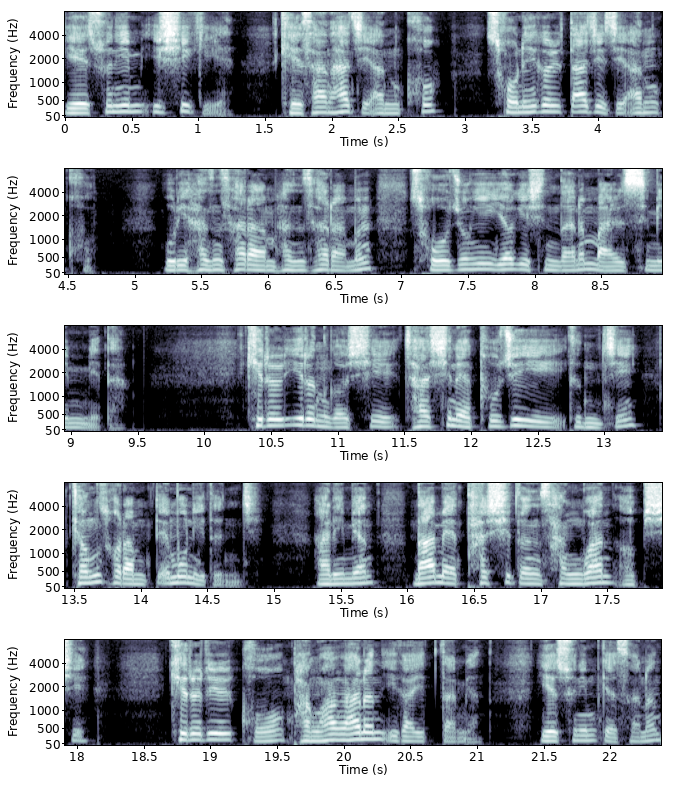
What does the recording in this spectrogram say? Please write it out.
예수님이시기에 계산하지 않고 손익을 따지지 않고 우리 한 사람 한 사람을 소중히 여기신다는 말씀입니다. 길을 잃은 것이 자신의 부주의든지 경솔함 때문이든지 아니면 남의 탓이든 상관없이 길을 잃고 방황하는 이가 있다면 예수님께서는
